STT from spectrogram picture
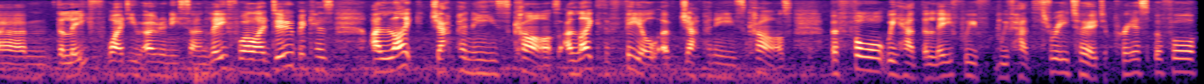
um, the Leaf? Why do you own a Nissan Leaf? Well, I do because I like Japanese cars. I like the feel of Japanese cars. Before we had the Leaf, we've we've had three Toyota Prius before,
